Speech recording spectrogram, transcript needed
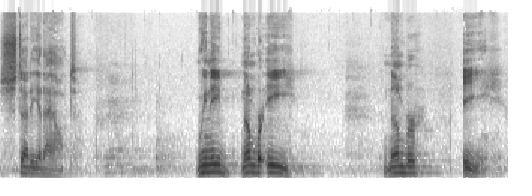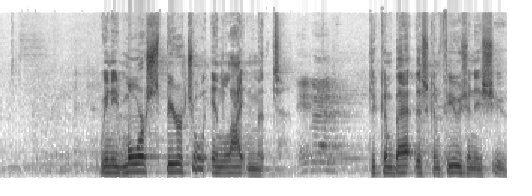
study it out. We need number E. Number E. We need more spiritual enlightenment Amen. to combat this confusion issue.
